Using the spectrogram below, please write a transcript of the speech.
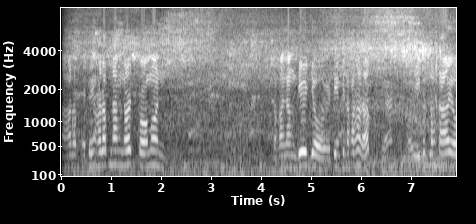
Harap, ito yung harap ng North Common. Saka ng Dirjo. Ito yung pinakaharap. Yan. So, ikot lang tayo.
